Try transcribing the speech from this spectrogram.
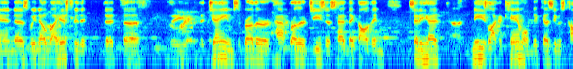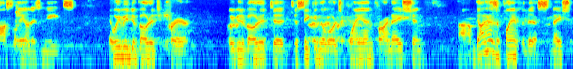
And as we know by history that, that uh, the, the James, the brother, half brother of Jesus, had they called him, said he had uh, knees like a camel because he was constantly on his knees. That we be devoted to prayer. We be devoted to, to seeking the Lord's plan for our nation. Um, God has a plan for this nation.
